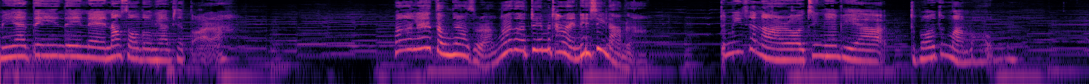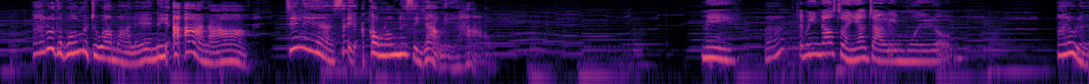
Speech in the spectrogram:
မင်းရတင်းရင်တင်းနဲ့နောက်ဆုံးသုံးများဖြစ်သွားတာဘာလဲတုံညဆိုတာငါသာတင်းမထားရင်နင်းရှိလားမလားတမီထနာတော့ကျင်းနေဖေကသဘောတူမှာမဟုတ်ဘူးဘာလို့သဘောမတူရမှာလဲနင်းအအလားကျင်းလျက်စိတ်အကုန်လုံးနဲ့စိရောက်နေဟာ မေဟမ်တမီနောက်ဆိုရင်ယောက်ျားလေးမွေးတော့ဘာလို့လဲ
